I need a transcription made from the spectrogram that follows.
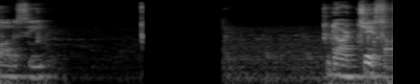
Policy. Dot json.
